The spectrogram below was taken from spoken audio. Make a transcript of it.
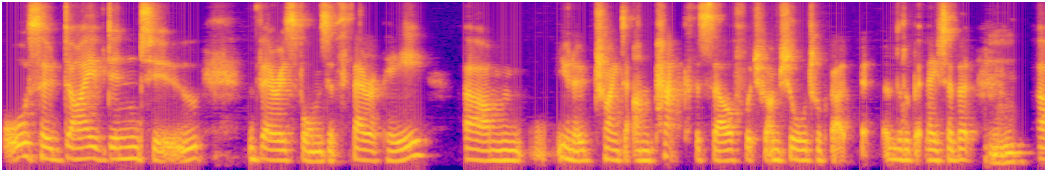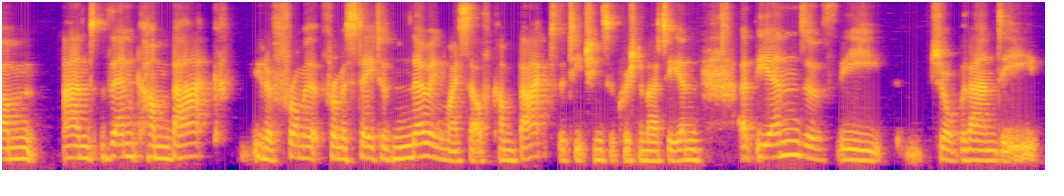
also dived into various forms of therapy um, you know, trying to unpack the self, which I'm sure we'll talk about a little bit later, but Mhm. um, and then come back, you know, from a from a state of knowing myself, come back to the teachings of Krishnamurti. And at the end of the job with Andy,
